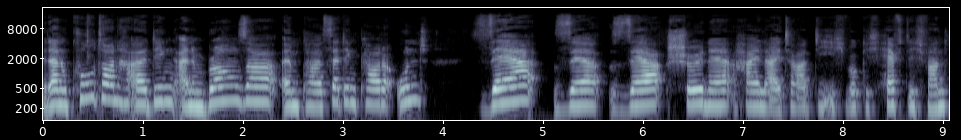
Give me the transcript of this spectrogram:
mit einem Coolton-Ding, einem Bronzer, ein paar Setting Powder und sehr, sehr, sehr schöne Highlighter, die ich wirklich heftig fand.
